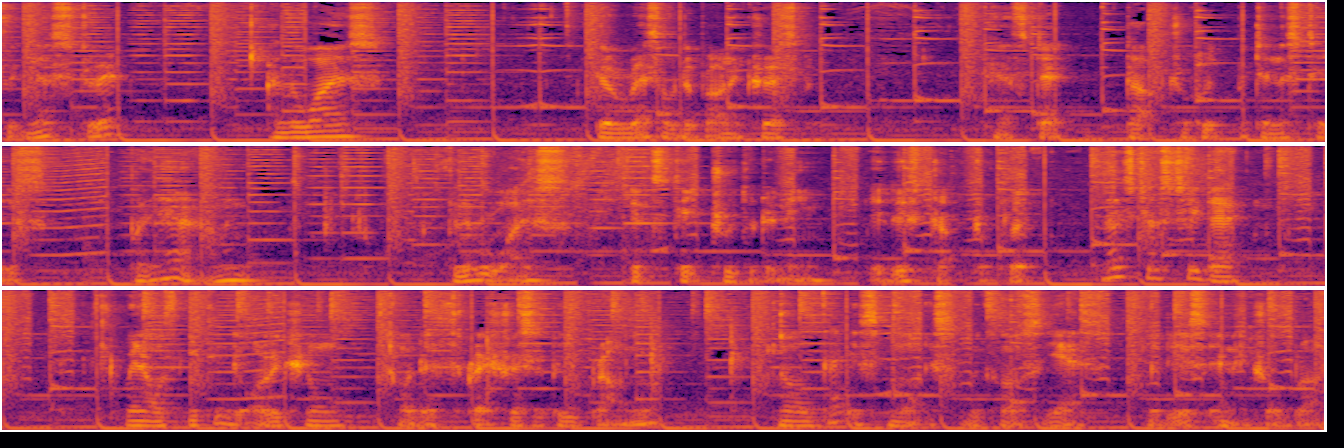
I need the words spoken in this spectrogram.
Sweetness to it. Otherwise, the rest of the brownie crisp has that dark chocolate bitterness taste. But yeah, I mean, flavor wise, it stayed true to the name. It is dark chocolate. Let's just say that when I was eating the original or the scratch recipe brownie, well, that is moist because yes, it is an actual brownie.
